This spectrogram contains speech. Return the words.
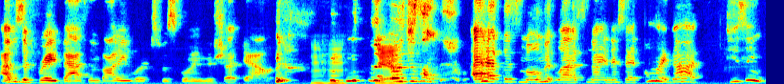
I was afraid Bath and Body Works was going to shut down. Mhm. Yeah. I was just like, I had this moment last night, and I said, "Oh my god, do you think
